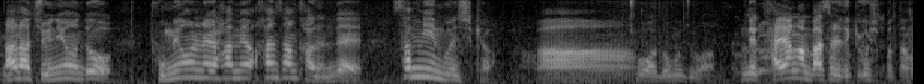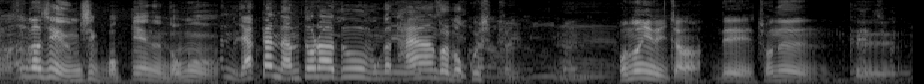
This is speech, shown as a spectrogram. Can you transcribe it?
나나 주니어도 도면을 하면 항상 가는데 3인분 시켜 아 좋아 너무 좋아. 근데 다양한 맛을 느끼고 싶었던 한 거죠 가지 음식 먹기에는 너무 약간 남더라도 뭔가 다양한 걸 먹고 싶은. 번원이도 있잖아. 네, 저는 그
